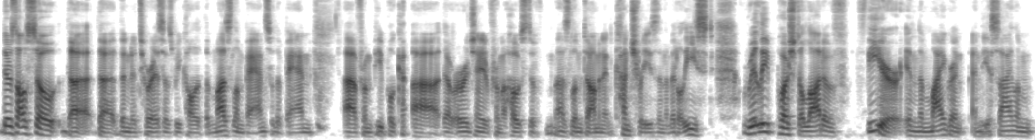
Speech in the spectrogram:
There's also the the, the notorious, as we call it, the Muslim ban, so the ban uh, from people uh, that originated from a host of Muslim dominant countries in the Middle East, really pushed a lot of fear in the migrant and the asylum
